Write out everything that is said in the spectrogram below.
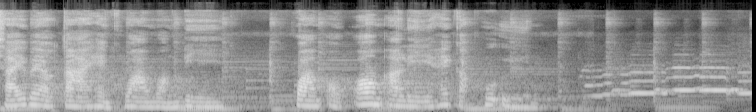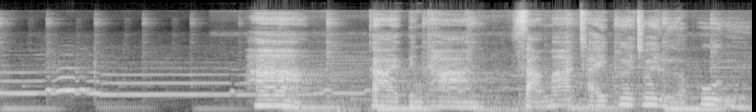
ใช้แววตาแห่งความหวังดี ความอบอ้อมอารีให้กับผู้อื่น 5. กายเป็นทาน สามารถใช้เพื่อช่วยเหลือผู้อื่น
